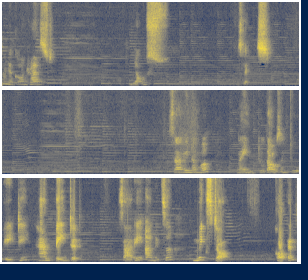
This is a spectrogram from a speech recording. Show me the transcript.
and a contrast. Blouse. Is like this. Saree number 9 2280 hand painted. Saree and it's a mixed uh, cotton.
